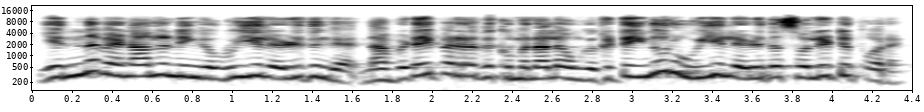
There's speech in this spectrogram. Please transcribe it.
என்ன வேணாலும் நீங்க உயில் எழுதுங்க. நான் விடைபெறதுக்கு முன்னால உங்ககிட்ட இன்னொரு உயில் எழுத சொல்லிட்டு போறேன்.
